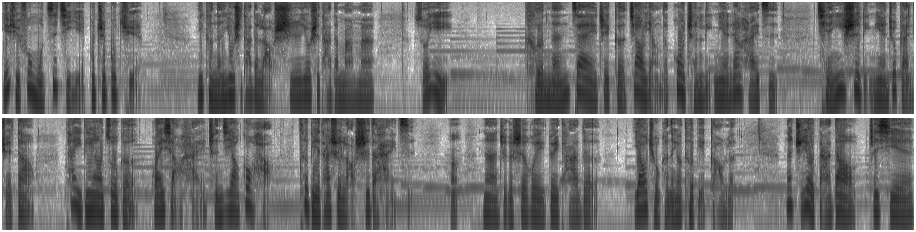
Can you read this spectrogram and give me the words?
也许父母自己也不知不觉。你可能又是他的老师，又是他的妈妈，所以可能在这个教养的过程里面，让孩子。潜意识里面就感觉到，他一定要做个乖小孩，成绩要够好。特别他是老师的孩子，嗯，那这个社会对他的要求可能又特别高了。那只有达到这些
